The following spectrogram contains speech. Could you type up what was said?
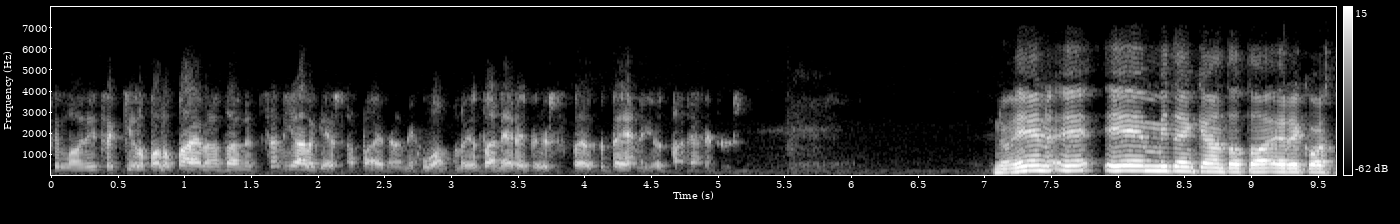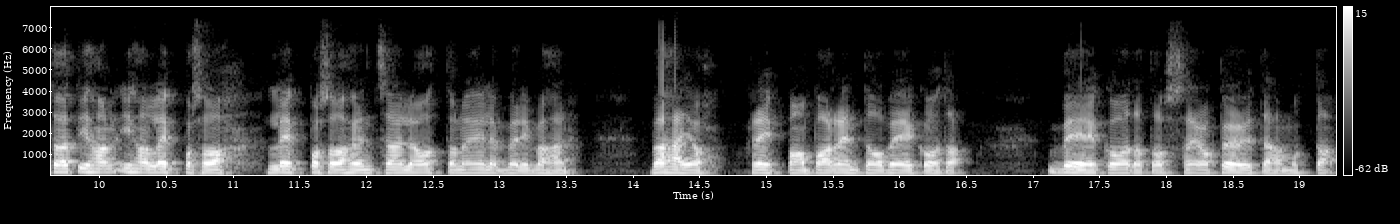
silloin itse kilpailupäivänä tai nyt sen jälkeisenä päivänä, niin huomannut jotain erityistä tai oletko tehnyt jotain erityistä? No en, en, en mitenkään tota erikoista, että ihan, ihan lepposaa, lepposaa höntsäilyä ottanut. Eilen vedin vähän, vähän jo reippaampaa rentoa VKta, VKta tuossa jo pöytään, mutta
